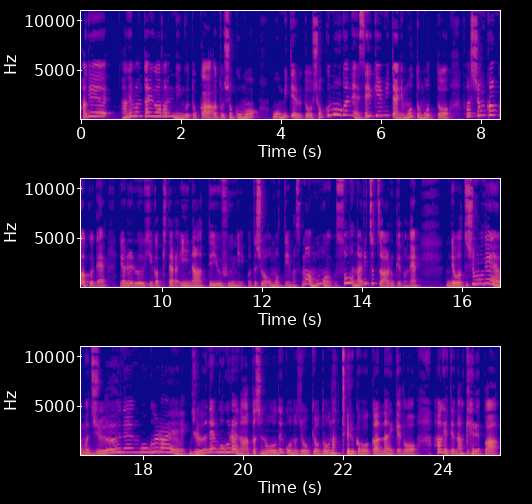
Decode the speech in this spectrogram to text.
ハゲ、ハゲバンタイガーファンディングとか、あと植毛を見てると、植毛がね、整形みたいにもっともっとファッション感覚でやれる日が来たらいいなっていうふうに私は思っています。まあもうそうなりつつあるけどね。で、私もね、まあ、10年後ぐらい、10年後ぐらいの私のおでこの状況どうなってるかわかんないけど、ハゲてなければ、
